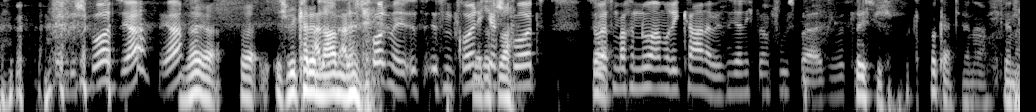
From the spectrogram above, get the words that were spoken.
Fan des Sports, ja, ja. Naja, ich will keine alles, Namen nennen. Sport, ist, ist ein freundlicher ja, Sport. Sowas ja. machen nur Amerikaner, wir sind ja nicht beim Fußball. Also wirklich. Richtig, okay. Genau, genau.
